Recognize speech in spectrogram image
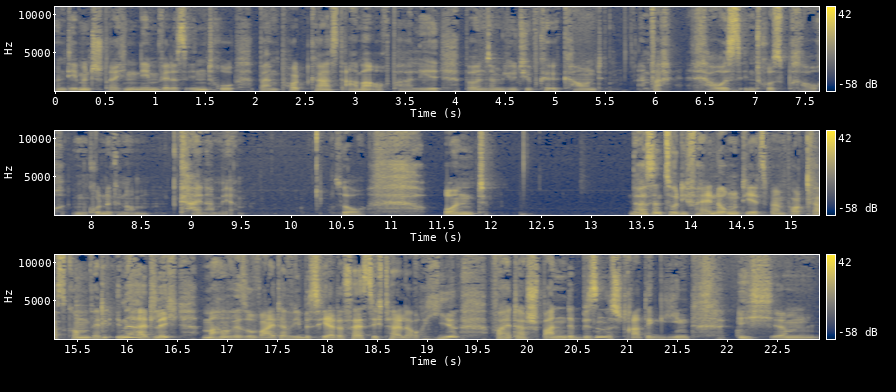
und dementsprechend nehmen wir das Intro beim Podcast, aber auch parallel bei unserem YouTube-Account einfach raus. Intros braucht im Grunde genommen keiner mehr. So und das sind so die Veränderungen, die jetzt beim Podcast kommen werden. Inhaltlich machen wir so weiter wie bisher. Das heißt, ich teile auch hier weiter spannende Business-Strategien. Ich ähm,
